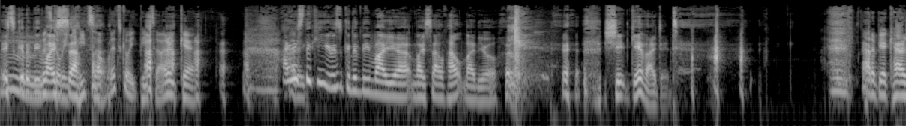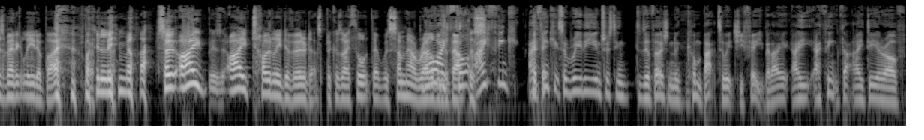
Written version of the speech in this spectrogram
it's going to be Let's go eat pizza. Let's go eat pizza. I don't care. I was thinking it was going to be my uh, my self help manual. Shit, give I did. How to be a charismatic leader by by Lee Miller. So I I totally diverted us because I thought that was somehow relevant no, I about thought, this. I think I think it's a really interesting diversion to come back to itchy feet. But I, I, I think that idea of,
